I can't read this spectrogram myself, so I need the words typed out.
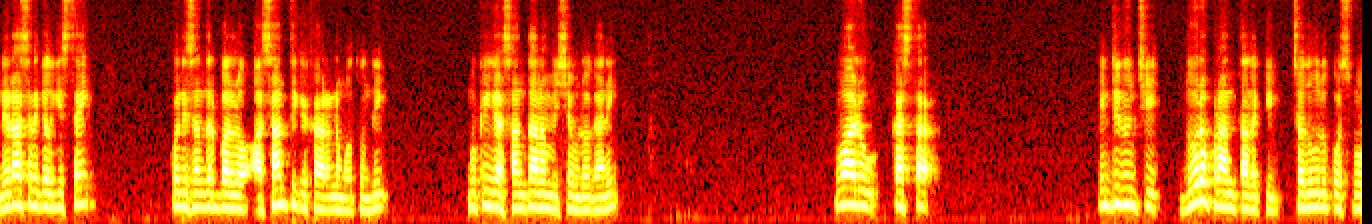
నిరాశను కలిగిస్తాయి. కొన్ని సందర్భాల్లో అశాంతికి కారణమవుతుంది. ముఖ్యంగా సంతానం విషయంలో కానీ వారు కాస్త ఇంటి నుంచి దూర ప్రాంతాలకి చదువుల కోసమో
